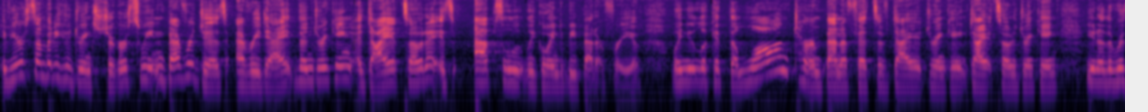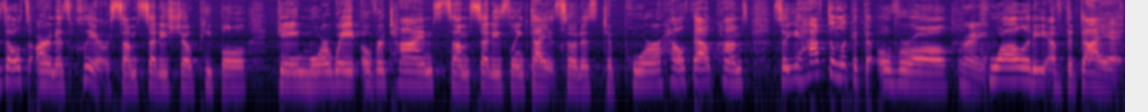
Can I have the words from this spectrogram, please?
If you're somebody who drinks sugar sweetened beverages every day, then drinking a diet soda is absolutely going to be better for you. When you look at the long-term benefits of diet drinking, diet soda drinking, you know, the results aren't as clear. Some studies show people gain more weight over time. Some studies link diet sodas to poor health outcomes. So you have to look at the overall right. quality of the diet.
